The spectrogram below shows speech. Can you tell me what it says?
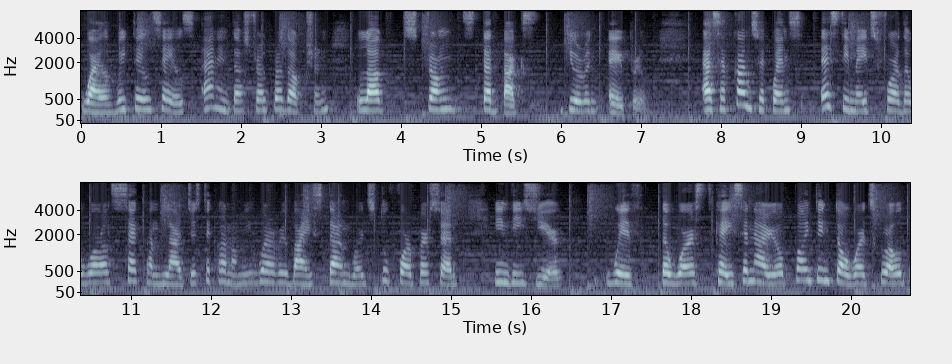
while retail sales and industrial production logged strong setbacks during April. As a consequence, estimates for the world's second largest economy were revised downwards to 4% in this year, with the worst case scenario pointing towards growth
